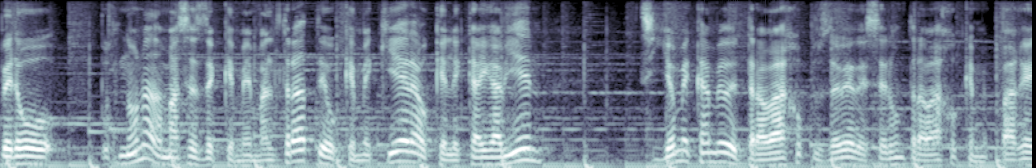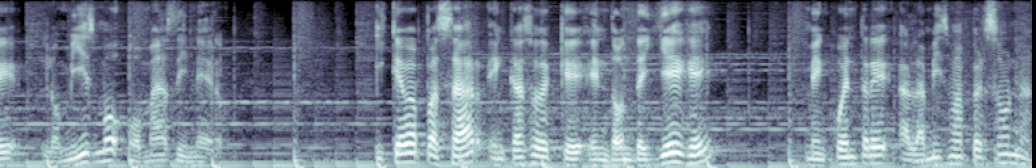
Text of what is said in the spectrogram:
pero pues no nada más es de que me maltrate o que me quiera o que le caiga bien. Si yo me cambio de trabajo, pues debe de ser un trabajo que me pague lo mismo o más dinero. ¿Y qué va a pasar en caso de que en donde llegue me encuentre a la misma persona?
